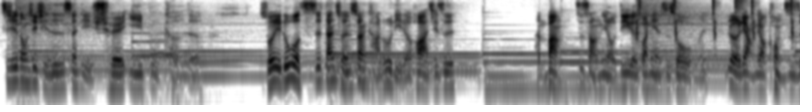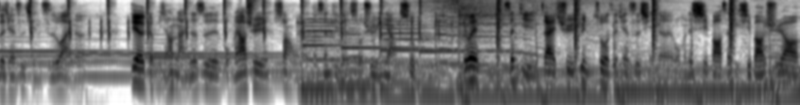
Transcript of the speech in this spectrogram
这些东西其实是身体缺一不可的。所以，如果只是单纯算卡路里的话，其实很棒，至少你有第一个观念是说我们热量要控制这件事情之外呢，第二个比较难的是我们要去算我们的身体的所需营养素，因为身体在去运作这件事情呢，我们的细胞、身体细胞需要。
